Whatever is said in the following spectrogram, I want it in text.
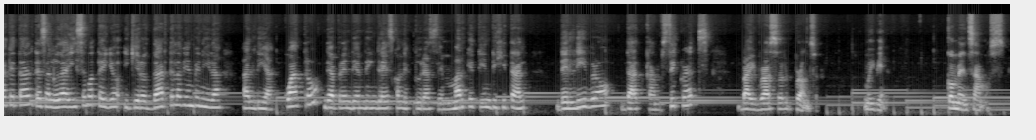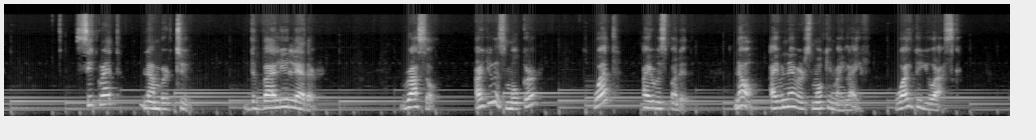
Hola, ¿qué tal? Te saluda Ise Botello y quiero darte la bienvenida al día 4 de Aprendiendo Inglés con lecturas de marketing digital del libro That Come Secrets by Russell Brunson. Muy bien, comenzamos. Secret number 2 The Value Leather. Russell, are you a smoker? What? I responded. No, I've never smoked in my life. Why do you ask?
